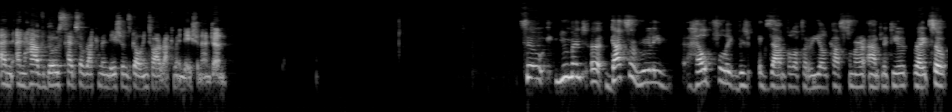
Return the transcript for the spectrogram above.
and and have those types of recommendations go into our recommendation engine so you mentioned uh, that's a really helpful example of a real customer amplitude, right? So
